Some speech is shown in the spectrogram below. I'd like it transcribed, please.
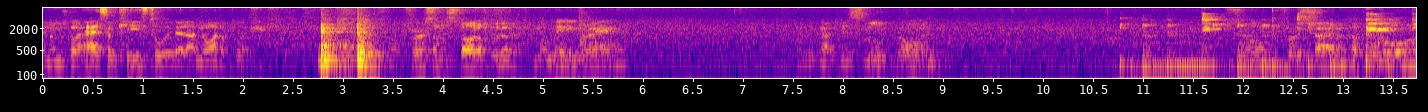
And I'm just gonna add some keys to it that I know how to play. So first I'm gonna start off with a my mini grand. And we got this loop going. So first try a couple chords.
